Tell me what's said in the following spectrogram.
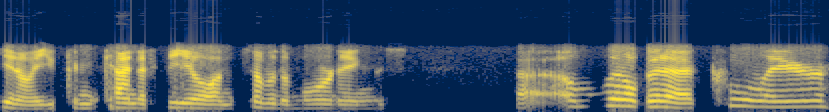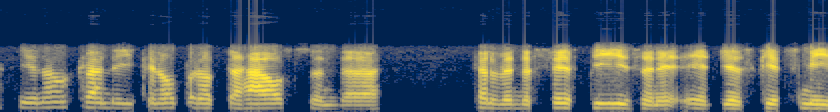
you know, you can kind of feel on some of the mornings uh, a little bit of cool air, you know, kind of you can open up the house and uh, kind of in the 50s, and it, it just gets me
